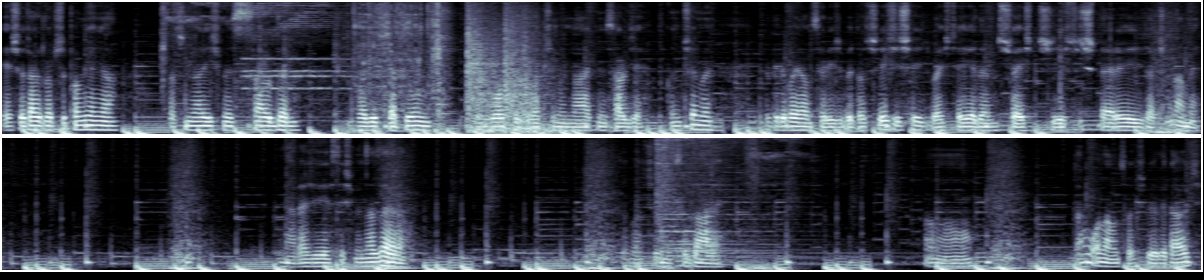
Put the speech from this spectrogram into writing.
jeszcze tak dla przypomnienia. Zaczynaliśmy z saldem 25 zł. Zobaczymy na jakim saldzie skończymy. Wygrywające liczby to 36, 21, 6, 34 i zaczynamy. Na razie jesteśmy na zero. Zobaczymy co dalej. O, dało nam coś wygrać.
